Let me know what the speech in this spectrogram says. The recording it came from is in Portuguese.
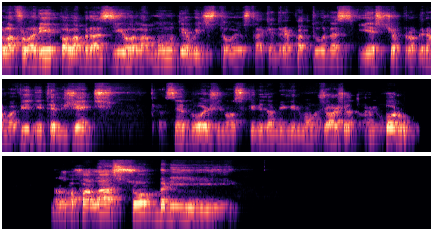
Olá Floripa, olá Brasil, olá mundo, eu estou, eu estou aqui André Patunas e este é o programa Vida Inteligente, trazendo hoje nosso querido amigo e irmão Jorge Antônio Ouro. Nós vamos falar sobre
